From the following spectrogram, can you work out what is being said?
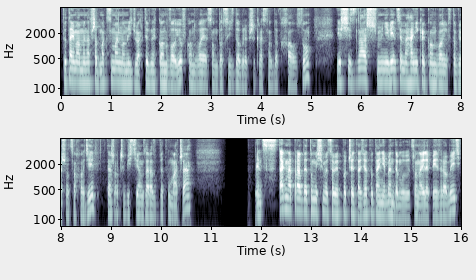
Tutaj mamy na przykład maksymalną liczbę aktywnych konwojów. Konwoje są dosyć dobre przy Krasnodęb Chaosu. Jeśli znasz mniej więcej mechanikę konwojów, to wiesz o co chodzi. Też oczywiście ją zaraz wytłumaczę. Więc tak naprawdę tu musimy sobie poczytać. Ja tutaj nie będę mówił, co najlepiej zrobić,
